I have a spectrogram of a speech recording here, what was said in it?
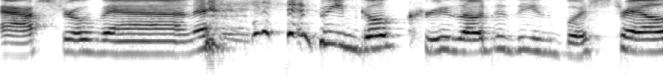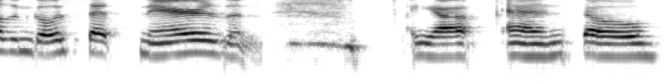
Astro van. and we'd go cruise out to these bush trails and go set snares and yeah. And so,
